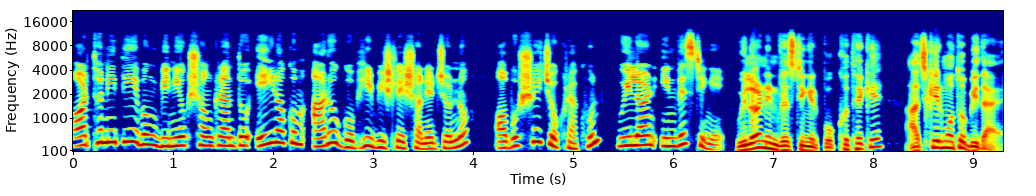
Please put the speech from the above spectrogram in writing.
অর্থনীতি এবং বিনিয়োগ সংক্রান্ত এই রকম আরও গভীর বিশ্লেষণের জন্য অবশ্যই চোখ রাখুন উইলার্ন ইনভেস্টিংয়ে উইলার্ন ইনভেস্টিংয়ের পক্ষ থেকে আজকের মতো বিদায়।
